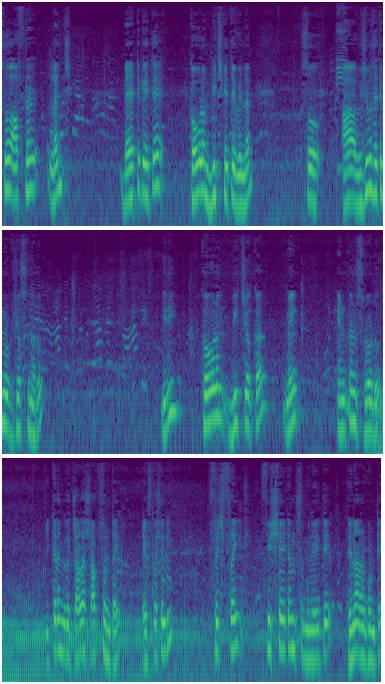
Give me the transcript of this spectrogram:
సో ఆఫ్టర్ లంచ్ డైరెక్ట్గా అయితే కోవలం బీచ్కి అయితే వెళ్ళాం. సో ఆ విజువల్స్ అయితే మీరు చూస్తున్నారు. ఇది కోవలం బీచ్ యొక్క మెయిన్ ఎంట్రన్స్ రోడ్డు. ఇక్కడ మీకు చాలా షాప్స్ ఉంటాయి. Especially fish fry fish items మీరు అయితే తినాలనుకుంటే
